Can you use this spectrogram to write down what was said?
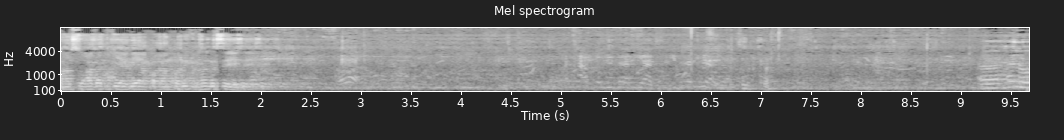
का स्वागत किया गया पारंपरिक ढंग से। अ, हेलो,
